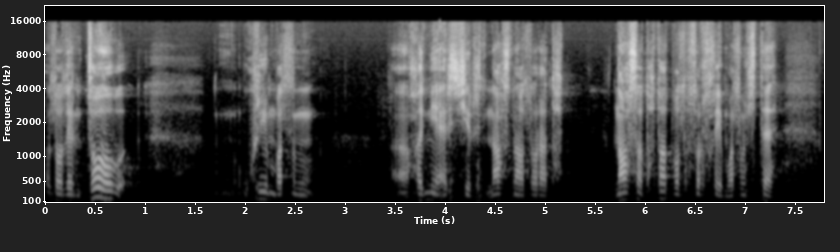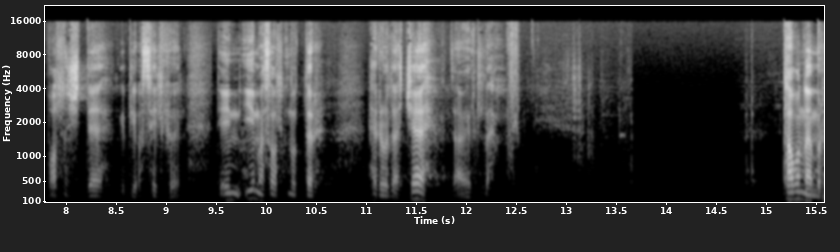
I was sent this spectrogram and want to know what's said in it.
бол энэ 100% үхрийн болон хоньны арьс шир ноос ноолуураа ноосоо дотоод боловсруулах юм боломжтой болно штэ гэдгийг бас хэлэх байна. Тэгээ энэ ийм асуултнууд дээр хариулаач ээ. За баярлалаа. 5 номер.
